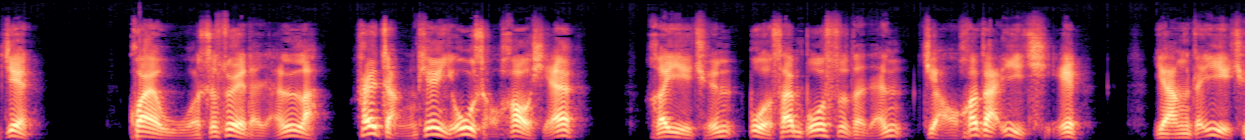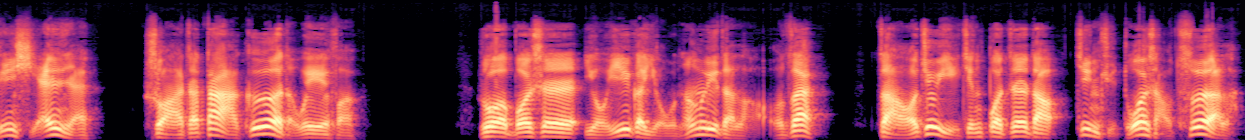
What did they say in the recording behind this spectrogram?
进。快五十岁的人了，还整天游手好闲，和一群不三不四的人搅和在一起，养着一群闲人，耍着大哥的威风。若不是有一个有能力的老子，早就已经不知道进去多少次了。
